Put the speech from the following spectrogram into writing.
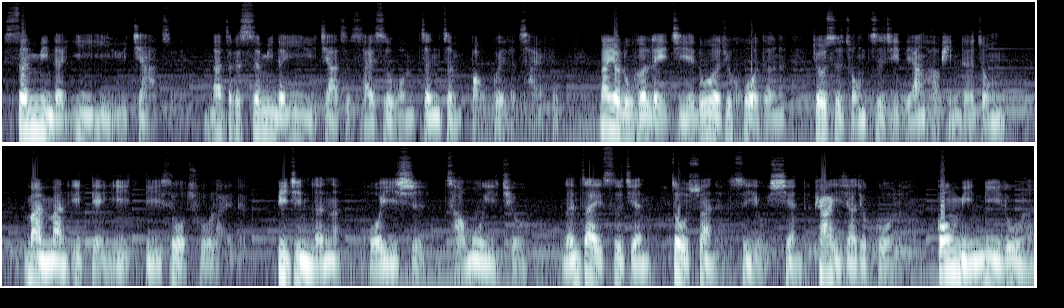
生命的意义与价值。那这个生命的意义与价值，才是我们真正宝贵的财富。那又如何累积？如何去获得呢？就是从自己良好品德中，慢慢一点一滴做出来的。毕竟人呢，活一世，草木一秋。人在世间，就算呢是有限的，啪一下就过了。功名利禄呢，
